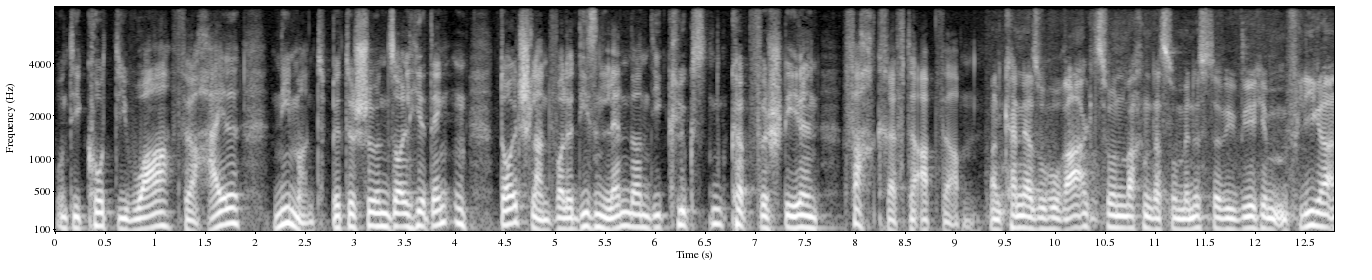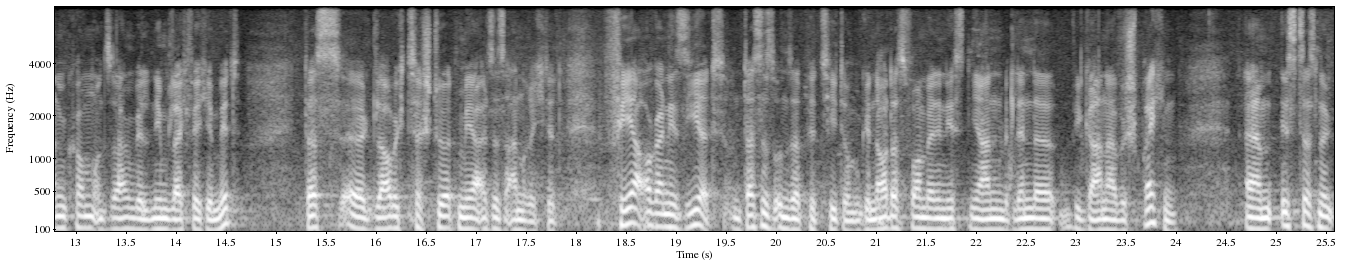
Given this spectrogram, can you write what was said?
und die Côte d'Ivoire für Heil. Niemand, bitteschön, soll hier denken, Deutschland wolle diesen Ländern die klügsten Köpfe stehlen, Fachkräfte abwerben. Man kann ja so Hurra-Aktionen machen, dass so Minister wie wir hier mit dem Flieger ankommen und sagen, wir nehmen gleich welche mit. Das, äh, glaube ich, zerstört mehr, als es anrichtet. Fair organisiert, und das ist unser Petitum, genau das wollen wir in den nächsten Jahren mit Ländern wie Ghana besprechen, ähm, ist das eine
